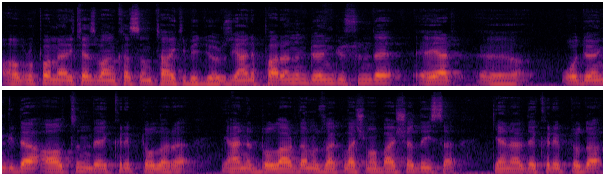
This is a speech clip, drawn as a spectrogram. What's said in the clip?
Avrupa Merkez Bankası'nı takip ediyoruz. Yani paranın döngüsünde eğer e, o döngüde altın ve kriptolara yani dolardan uzaklaşma başladıysa genelde kriptoda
